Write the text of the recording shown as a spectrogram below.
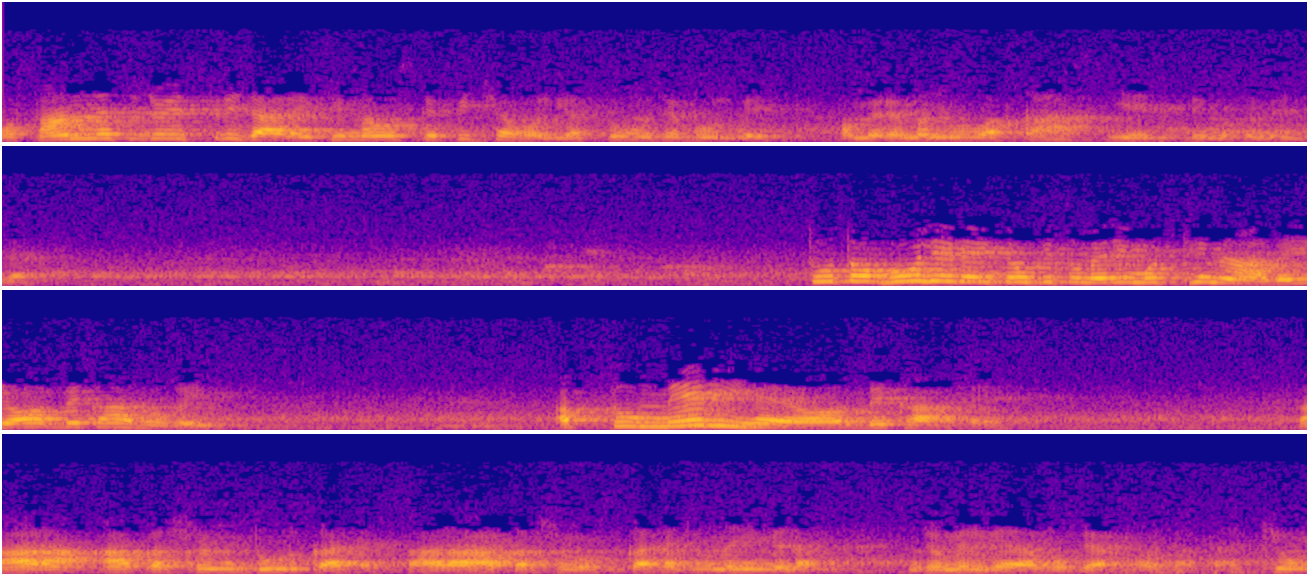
वो सामने से जो स्त्री जा रही थी, मैं उसके पीछे हो लिया। तू मुझे भूल गई और मेरे मन में हुआ, काश ये स्त्री मुझे मिल जाए। तू तो भूल ही गई क्योंकि तू मेरी मुट्ठी में आ गई और बेकार हो गई। अब तू मेरी है और बेकार है। सारा आकर्षण दूर का है, सारा आकर्षण उसका है जो नहीं मिला। जो मिल गया वो व्यर्थ हो जाता है। क्यों?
